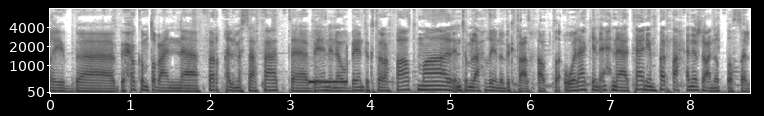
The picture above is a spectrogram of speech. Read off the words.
طيب آه، بحكم طبعا آه، فرق المسافات آه، بيننا وبين دكتورة فاطمة أنتم ملاحظينه بيقطع الخط ولكن إحنا ثاني مرة حنرجع نتصل.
